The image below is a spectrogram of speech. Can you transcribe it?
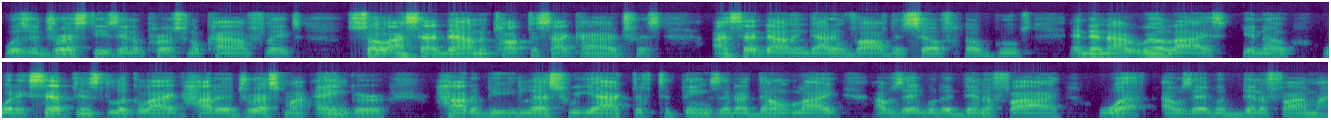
was address these interpersonal conflicts. So I sat down and talked to psychiatrists. I sat down and got involved in self-help groups. And then I realized, you know, what acceptance looked like, how to address my anger, how to be less reactive to things that I don't like. I was able to identify what I was able to identify my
